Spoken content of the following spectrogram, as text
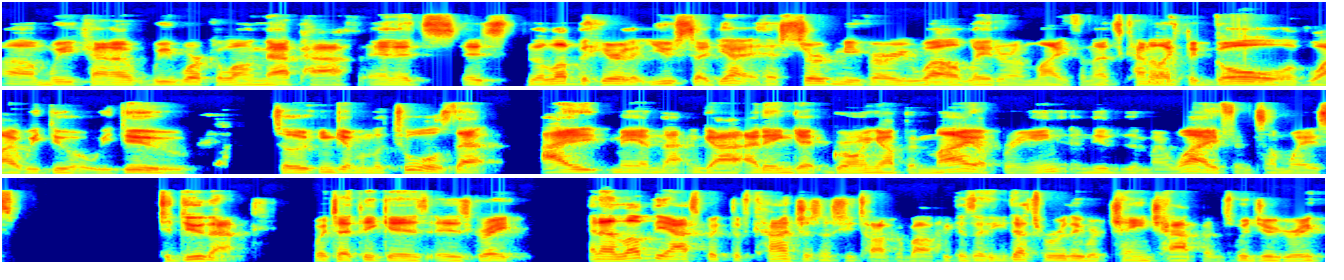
um, we kind of we work along that path and it's it's the love to hear that you said yeah it has served me very well later in life and that's kind of like the goal of why we do what we do so we can give them the tools that I may have not got, I didn't get growing up in my upbringing, and neither did my wife in some ways to do that, which I think is is great. And I love the aspect of consciousness you talk about because I think that's really where change happens. Would you agree?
